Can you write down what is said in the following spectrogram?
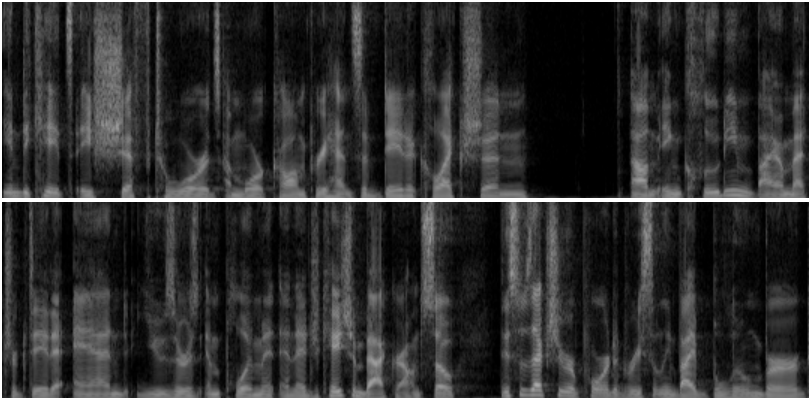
indicates a shift towards a more comprehensive data collection, um, including biometric data and users' employment and education background. So, this was actually reported recently by Bloomberg,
